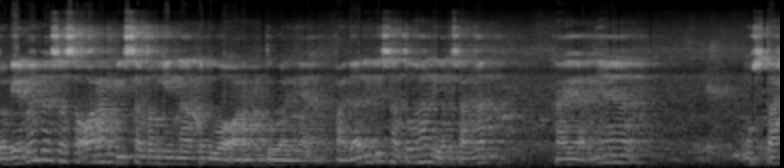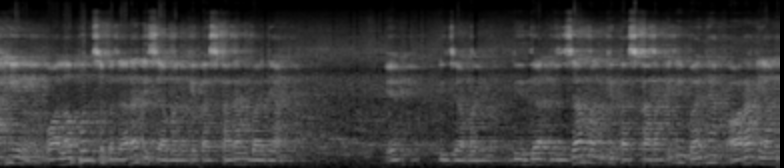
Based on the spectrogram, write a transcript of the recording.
bagaimana seseorang bisa menghina kedua orang tuanya? Padahal ini satu hal yang sangat kayaknya mustahil walaupun sebenarnya di zaman kita sekarang banyak ya di zaman di, di zaman kita sekarang ini banyak orang yang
